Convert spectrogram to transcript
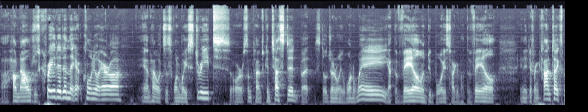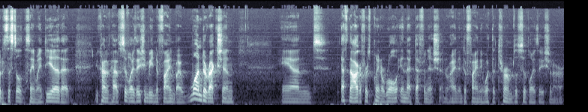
uh, how knowledge was created in the colonial era and how it's this one-way street or sometimes contested, but still generally one way. You got the veil and Du Bois talking about the veil in a different context, but it's still the same idea that you kind of have civilization being defined by one direction and ethnographers playing a role in that definition, right, and defining what the terms of civilization are.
